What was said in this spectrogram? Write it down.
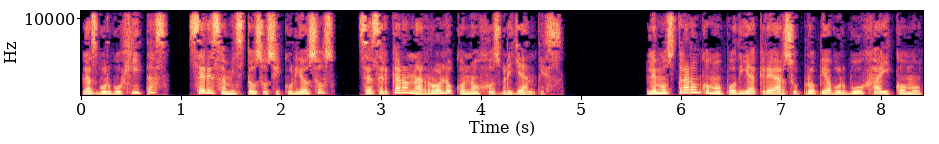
Las burbujitas, seres amistosos y curiosos, se acercaron a Rolo con ojos brillantes. Le mostraron cómo podía crear su propia burbuja y cómo,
